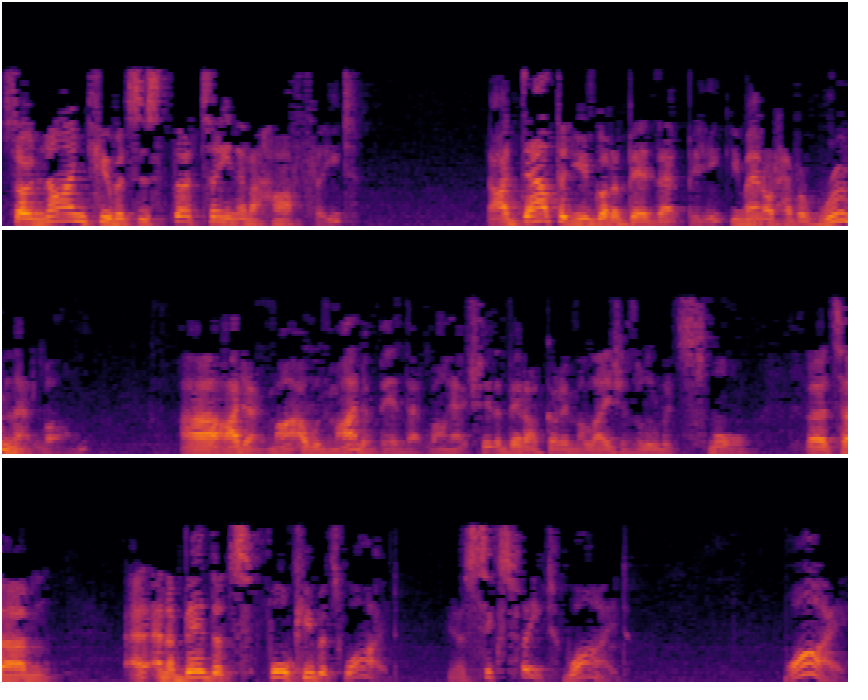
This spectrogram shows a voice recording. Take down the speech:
So nine cubits is 13 and a half feet. Now, I doubt that you've got a bed that big. You may not have a room that long. Uh, I don't mind. I wouldn't mind a bed that long, actually. The bed I've got in Malaysia is a little bit small. But, um, and, a bed that's four cubits wide, you know, six feet wide. Why?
